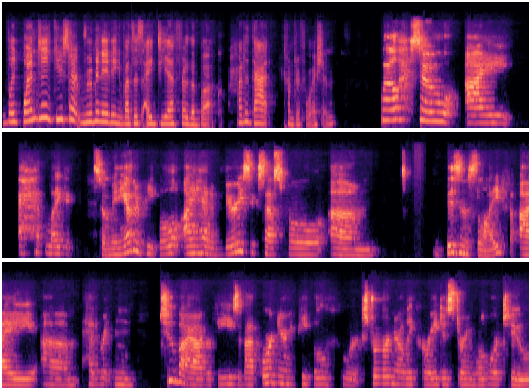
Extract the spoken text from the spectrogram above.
like when did you start ruminating about this idea for the book? How did that come to fruition? Well so i like so many other people i had a very successful um, business life. I um, had written two biographies about ordinary people who were extraordinarily courageous during world war ii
